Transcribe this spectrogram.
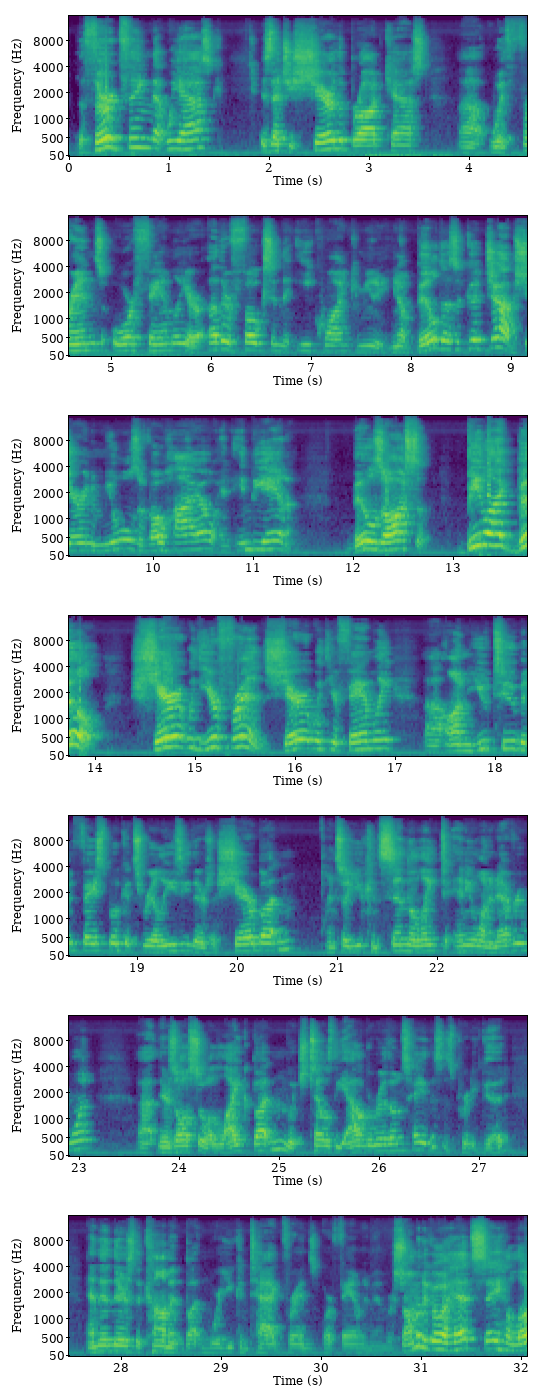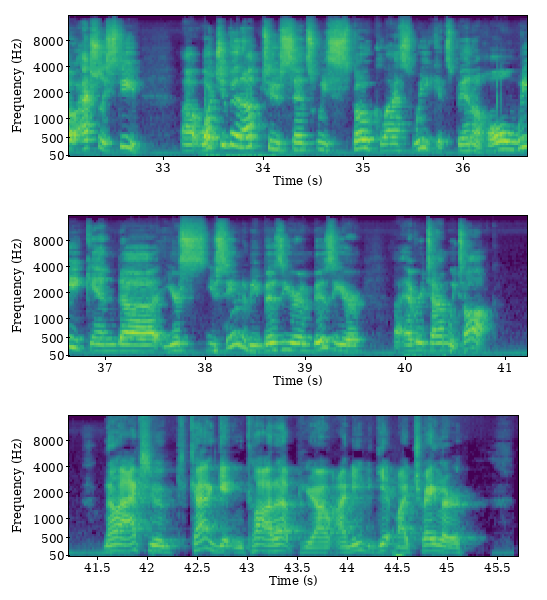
The third thing that we ask is that you share the broadcast uh, with friends or family or other folks in the equine community. You know, Bill does a good job sharing the mules of Ohio and Indiana. Bill's awesome. Be like Bill. Share it with your friends, share it with your family. Uh, on YouTube and Facebook, it's real easy. There's a share button, and so you can send the link to anyone and everyone. Uh, there's also a like button, which tells the algorithms, hey, this is pretty good. And then there's the comment button where you can tag friends or family members. So I'm going to go ahead, say hello. Actually, Steve, uh, what you been up to since we spoke last week? It's been a whole week, and uh, you're you seem to be busier and busier uh, every time we talk. No, actually, I'm kind of getting caught up here. I, I need to get my trailer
